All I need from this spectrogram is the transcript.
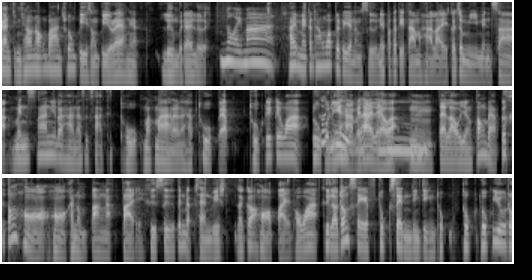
การกินข้าวนอกบ้านช่วงปี 2 ปีแรกเนี่ยลืมไปได้เลย น้อยมาก ใช่แม้กระทั่งว่าไปเรียนหนังสือในยปกติตามมหาลัยก็จะมี Mensa Mensa นี่ราคานักศึกษาคือถูกมากๆแล้วนะครับ ถูกแบบ ถูกเรียกได้ว่าถูกกว่านี้ก็ถูกหาไม่ได้แล้วอะอะอืมอืมแต่เรายังต้องแบบก็คือต้องห่อห่อขนมปังอะไป คือซื้อเป็นแบบแซนด์วิชแล้วก็ห่อไป เพราะว่าคือเราต้อง save ทุกเซนต์จริงๆ ทุกทุกทุกยูโร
